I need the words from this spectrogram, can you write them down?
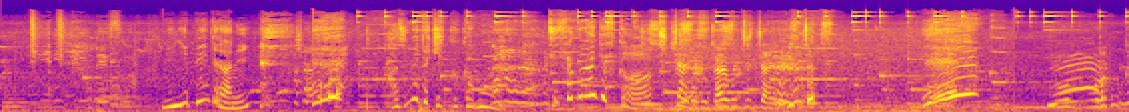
ミニピンです。ミニピンって何？え、初めて聞くかも。小さくないですか？ちっちゃいです。だいぶちっちゃいです。ちょっとえー、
